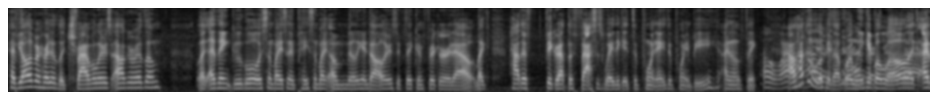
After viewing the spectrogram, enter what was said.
Have y'all ever heard of the traveler's algorithm? Like I think Google or somebody's going to pay somebody a million dollars if they can figure it out, like how to figure out the fastest way to get to point A to point B. I don't think. Oh wow! I'll have to look it up or link it below. Like I,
